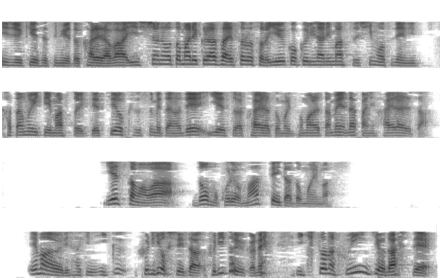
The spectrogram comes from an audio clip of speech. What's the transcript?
29節見ると彼らは一緒にお泊まりください。そろそろ夕刻になります。死もうすでに傾いていますと言って強く進めたので、イエスは彼らと共に泊まるため中に入られた。イエス様はどうもこれを待っていたと思います。エマより先に行く、ふりをしていた、ふりというかね、行きそうな雰囲気を出して、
